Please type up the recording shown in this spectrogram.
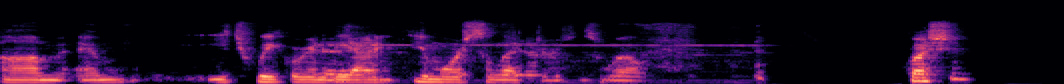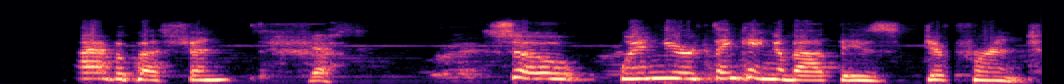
Um, and each week we're going to be adding a few more selectors as well. Question? I have a question. Yes. So when you're thinking about these different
